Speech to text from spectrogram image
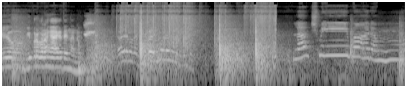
ಅಯ್ಯೋ ಇಬ್ರು ಬರಂಗ ಆಗತ್ತೆ ನಾನು. ಲಕ್ಷ್ಮೀ ಬಾರಮ್ಮ.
